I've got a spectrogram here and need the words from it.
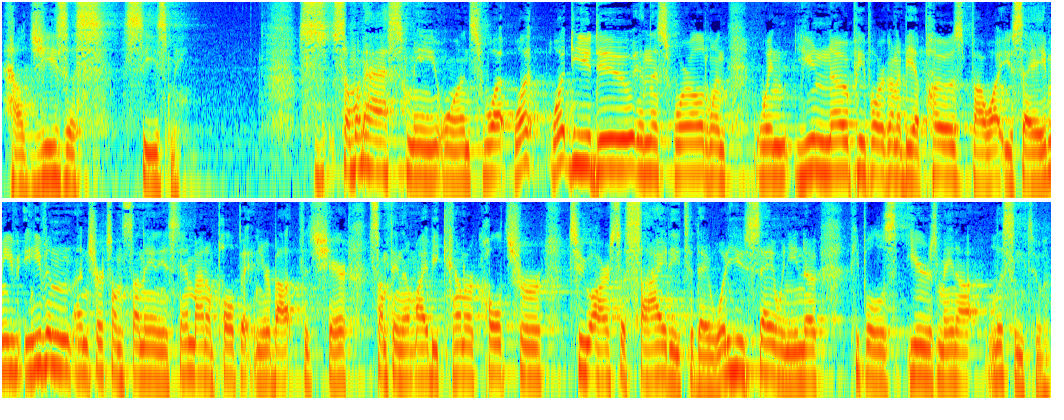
how Jesus sees me. Someone asked me once, what, what, what do you do in this world when, when you know people are going to be opposed by what you say? Even in church on Sunday and you stand behind a pulpit and you're about to share something that might be counterculture to our society today. What do you say when you know people's ears may not listen to it?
